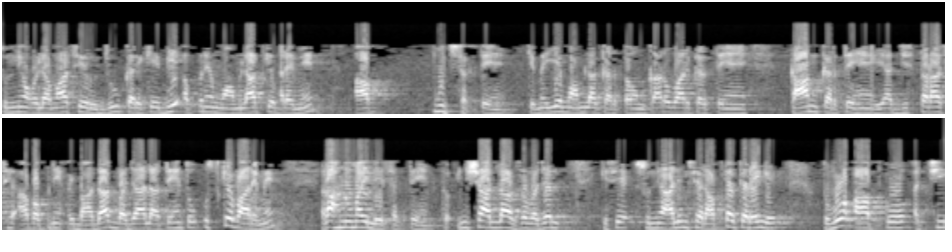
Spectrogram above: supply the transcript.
سنی علماء سے رجوع کر کے بھی اپنے معاملات کے بارے میں آپ پوچھ سکتے ہیں کہ میں یہ معاملہ کرتا ہوں، کاروبار کرتے ہیں، کام کرتے ہیں یا جس طرح سے آپ اپنی عبادات بجا لاتے ہیں تو اس کے بارے میں رہنمائی لے سکتے ہیں۔ تو ان شاء اللہ کسی سنی عالم سے رابطہ کریں گے تو وہ آپ کو اچھی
